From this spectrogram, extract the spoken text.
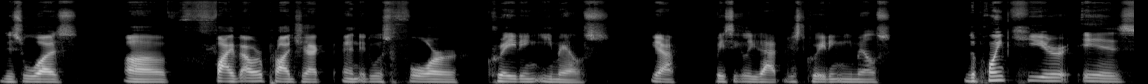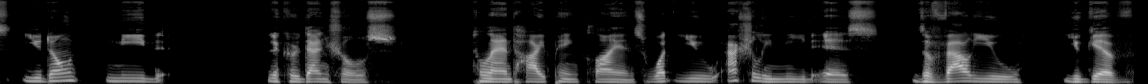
This was a five hour project and it was for creating emails. Yeah, basically that, just creating emails. The point here is you don't need the credentials to land high paying clients. What you actually need is the value you give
